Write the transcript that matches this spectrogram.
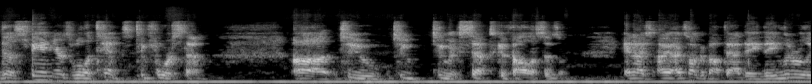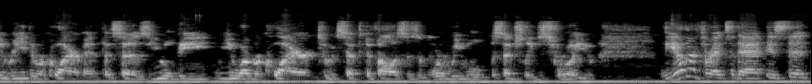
The Spaniards will attempt to force them uh, to to to accept Catholicism. And I, I, I, talk about that. They, they literally read the requirement that says you will be you are required to accept Catholicism, or we will essentially destroy you. The other threat to that is that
